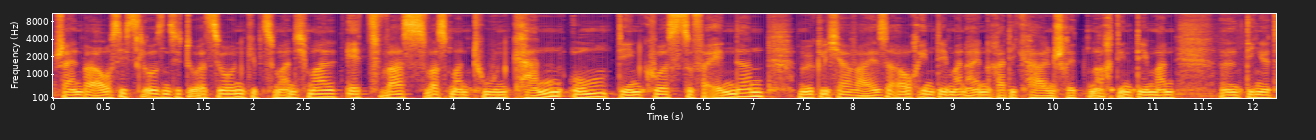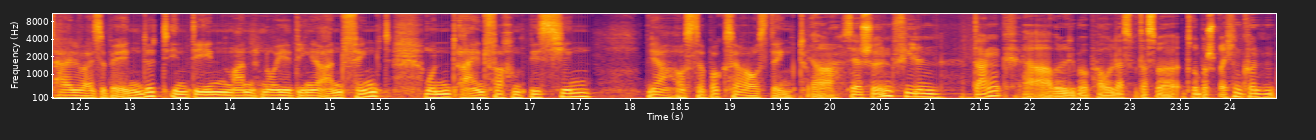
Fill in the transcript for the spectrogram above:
scheinbar aussichtslosen Situationen gibt es manchmal etwas, was man tun kann, um den Kurs zu verändern. Möglicherweise auch, indem man einen radikalen Schritt macht, indem man äh, Dinge teilweise beendet, in denen man neue Dinge anfängt und einfach ein bisschen ja, aus der Box herausdenkt. Ja, sehr schön. Vielen Dank, Herr Abel, lieber Paul, dass, dass wir darüber sprechen konnten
